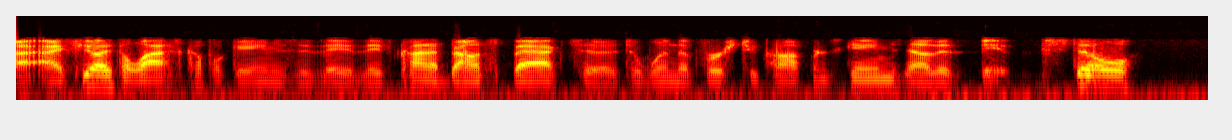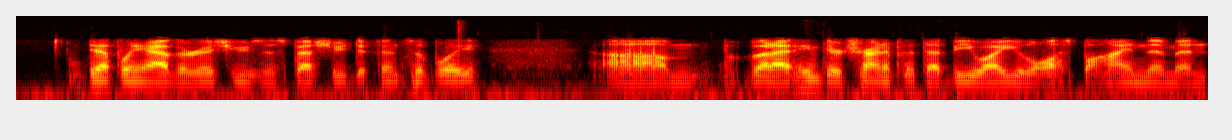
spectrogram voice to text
I feel like the last couple games they they've kind of bounced back to to win the first two conference games. Now that they still definitely have their issues, especially defensively. Um, but I think they're trying to put that BYU loss behind them, and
